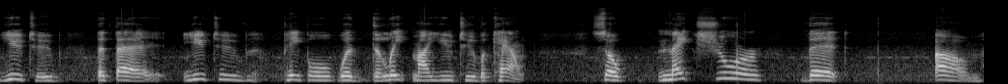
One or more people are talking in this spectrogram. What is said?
YouTube that the YouTube people would delete my YouTube account. So make sure that um,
